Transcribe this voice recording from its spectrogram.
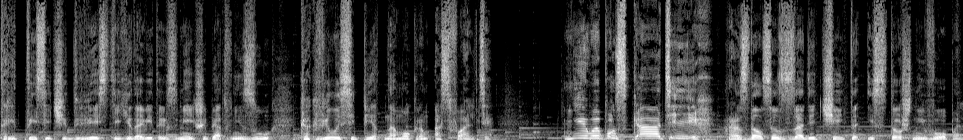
3200 ядовитых змей шипят внизу, как велосипед на мокром асфальте. «Не выпускать их!» — раздался сзади чей-то истошный вопль.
